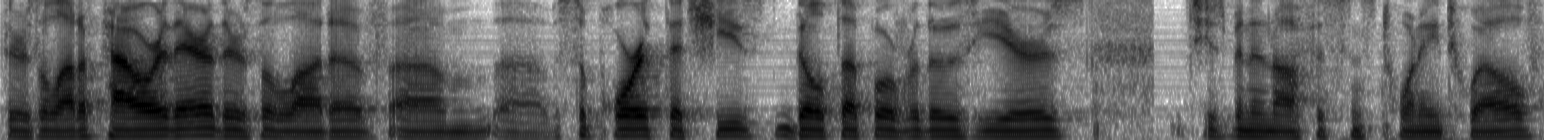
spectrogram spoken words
there's a lot of power there. There's a lot of um, uh, support that she's built up over those years. She's been in office since 2012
